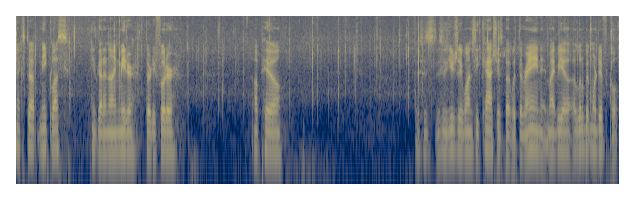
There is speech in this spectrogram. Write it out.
Next up, Niklas. He's got a 9 meter, 30 footer. Uphill. This is this is usually ones he cashes, but with the rain, it might be a, a little bit more difficult.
